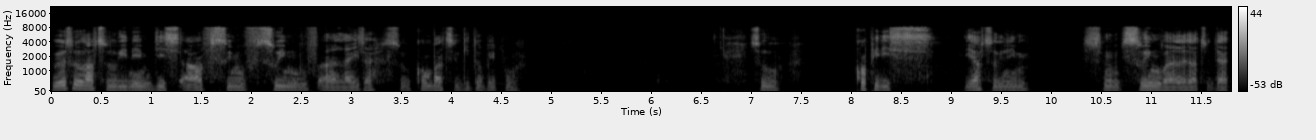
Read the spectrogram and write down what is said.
we also have to rename this our swim swim move analyzer. So come back to GitHub repo so copy this. You have to rename swim, swim analyzer to that.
